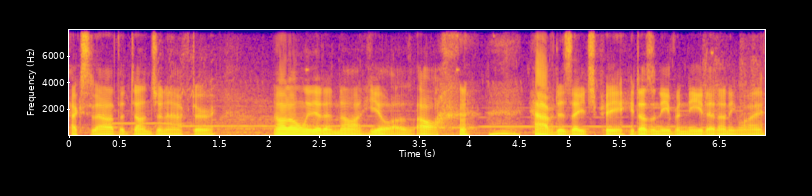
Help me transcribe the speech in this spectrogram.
exit out of the dungeon after. Not only did it not heal us, oh, halved his HP. He doesn't even need it anyway.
